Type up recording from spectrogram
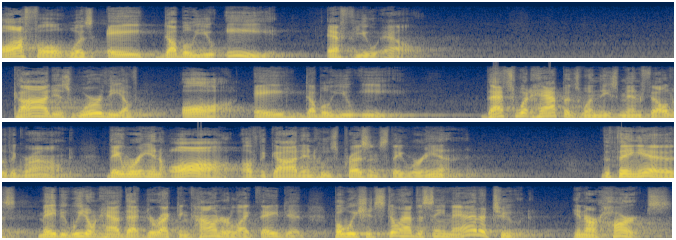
Awful was A W E F U L. God is worthy of awe, A W E. That's what happens when these men fell to the ground. They were in awe of the God in whose presence they were in. The thing is, maybe we don't have that direct encounter like they did, but we should still have the same attitude in our hearts.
